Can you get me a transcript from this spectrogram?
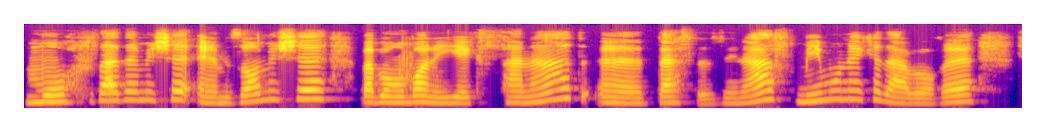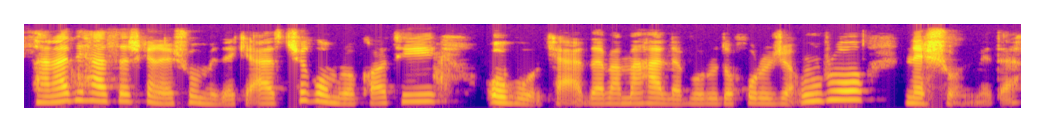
مهر زده میشه امضا میشه و به عنوان یک سند دست زینف میمونه که در واقع سندی هستش که نشون میده که از چه گمرکاتی عبور کرده و محل ورود و خروج اون رو نشون میده.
